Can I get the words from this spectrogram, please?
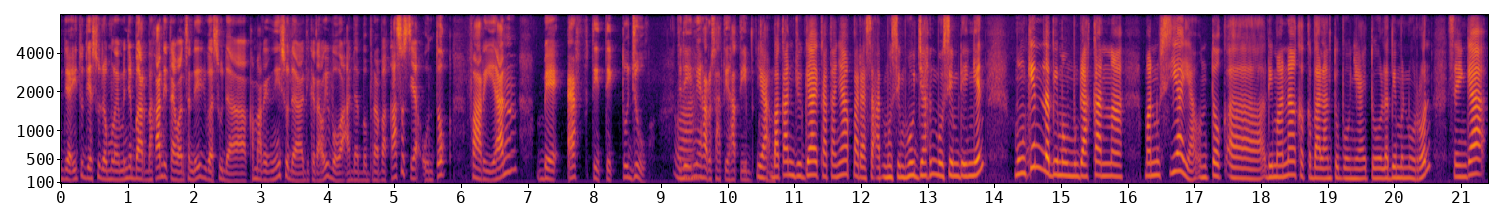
dia itu dia sudah mulai menyebar bahkan di Taiwan sendiri juga sudah kemarin ini sudah diketahui bahwa ada beberapa kasus ya untuk varian BF.7. Jadi Wah. ini harus hati-hati. Ya, bahkan juga katanya pada saat musim hujan, musim dingin, mungkin lebih memudahkan uh, manusia ya untuk uh, di mana kekebalan tubuhnya itu lebih menurun sehingga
